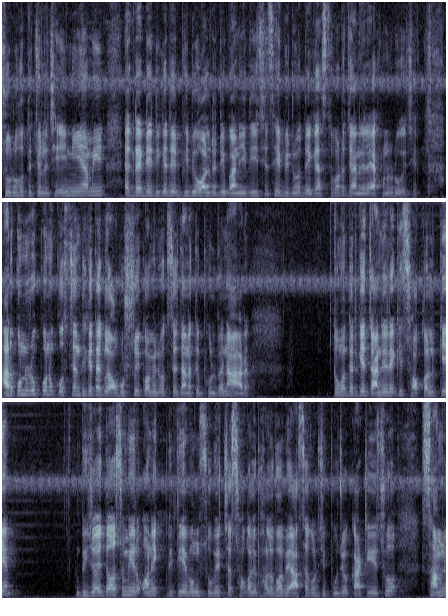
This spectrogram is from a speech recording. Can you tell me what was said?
শুরু হতে চলেছে। এই নিয়ে আমি একটা ডেডিকেটেড ভিডিও অলরেডি বানিয়ে দিয়েছি। সেই ভিডিও দেখে আসতে পারো চ্যানেলে এখনও রয়েছে। আর কোনো রূপ কোনো কোশ্চেন থেকে থাকলে অবশ্যই কমেন্ট বক্সে জানাতে ভুলবে না। আর তোমাদেরকে জানিয়ে রাখি, সকলকে বিজয় দশমীর অনেক প্রীতি এবং শুভেচ্ছা। সকলে ভালোভাবে আশা করছি পুজো কাটিয়েছো। সামনে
